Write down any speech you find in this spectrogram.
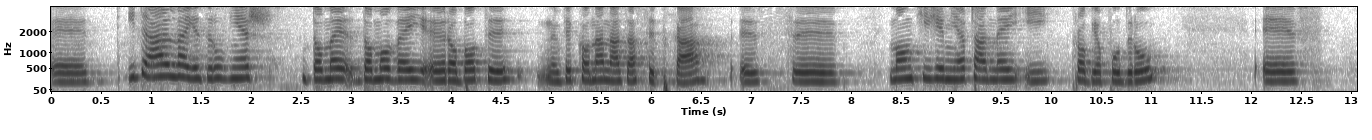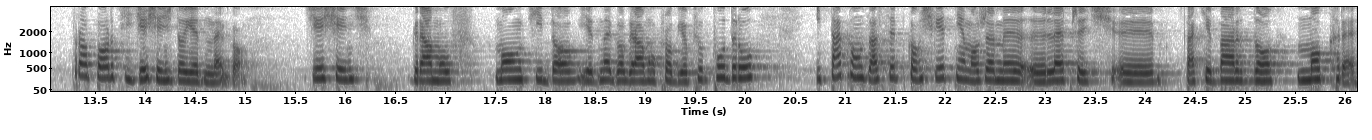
Y, idealna jest również domowej roboty wykonana zasypka z mąki ziemniaczanej i probiopudru w proporcji 10 do 1. 10 gramów mąki do 1 gramu probiopudru i taką zasypką świetnie możemy leczyć takie bardzo mokre,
